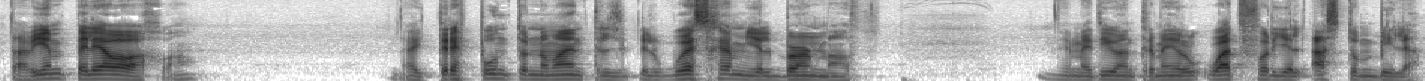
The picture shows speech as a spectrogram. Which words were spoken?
Está bien peleado abajo. ¿eh? Hay tres puntos nomás entre el, West Ham y el Bournemouth. Metido entre medio el Watford y el Aston Villa.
